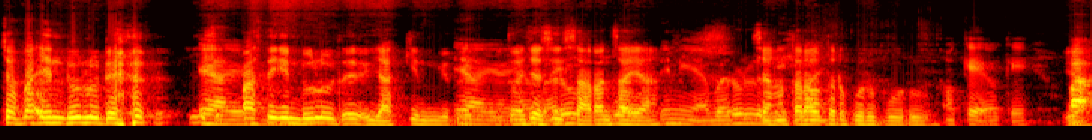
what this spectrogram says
cobain dulu deh Iya, iya. pastiin dulu deh yakin gitu Iya, iya, itu iya. aja sih Baru saran saya Ini ya, baru jangan terlalu terburu-buru Oke oke, Ya. Pak.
